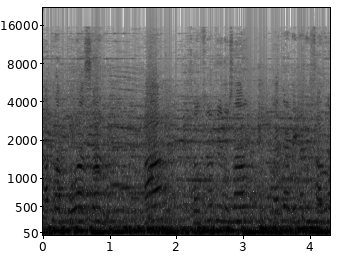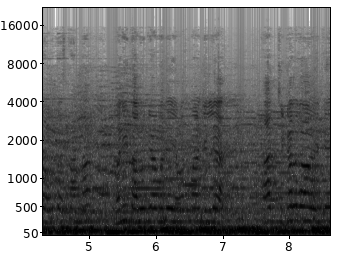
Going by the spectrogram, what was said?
आपला पोळा सण हा संस्कृतीनुसार त्या त्या ठिकाणी साजरा होत असताना वणी तालुक्यामध्ये यवतमाळ जिल्ह्यात आज चिखलगाव येथे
